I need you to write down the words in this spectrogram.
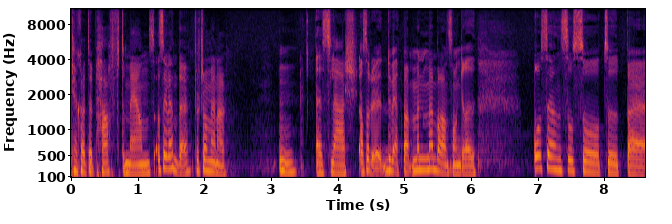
kanske typ haft mens. Alltså jag vet inte, förstår du vad jag menar? Mm. Eh, slash, alltså du vet, men, men bara en sån grej. Och sen så, så typ eh,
